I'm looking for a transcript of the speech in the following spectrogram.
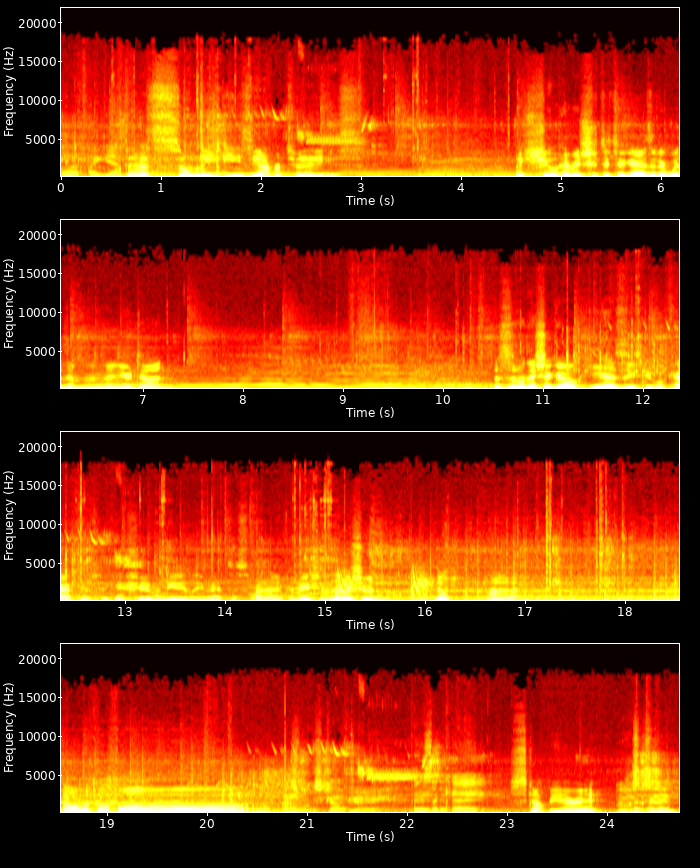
but I guess. But they had so many easy opportunities. Like shoot him and shoot the two guys that are with him, and then you're done. This is when they should go. He has these people captive, so we can't shoot him immediately. We have to find out information, and then we shoot him. Nope, none of that. Comical four. Nice work, Scalpier. Piece of cake. Scapiere. Louis, Is is that her name?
